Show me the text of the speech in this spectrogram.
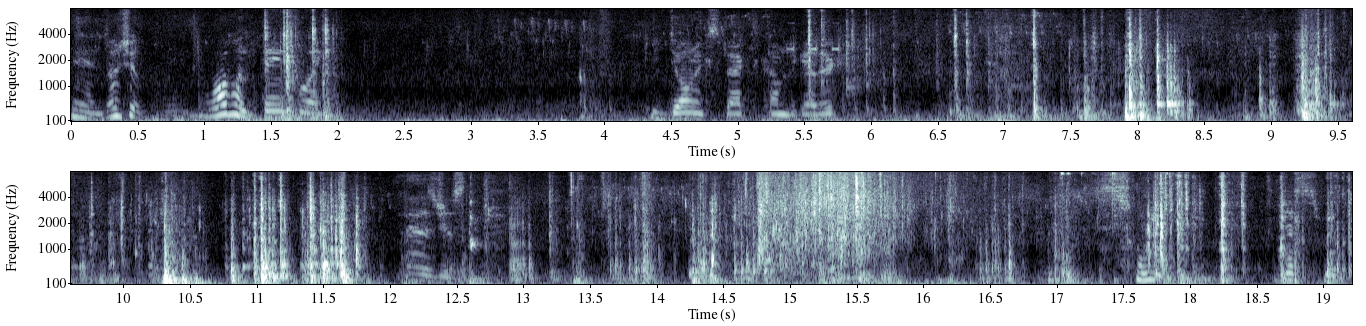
Man, don't you love when things like you don't expect to come together? That is just sweet. Just sweet.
